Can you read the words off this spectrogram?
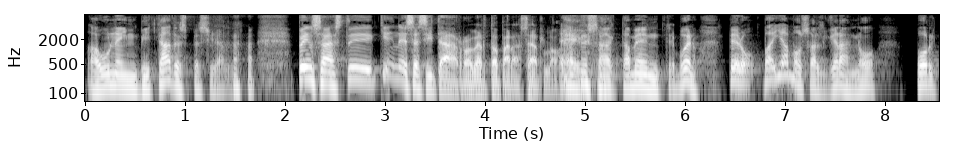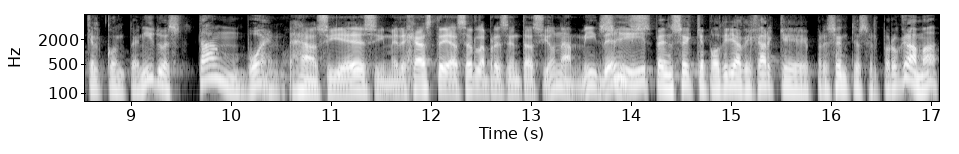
a una invitada especial. Pensaste, ¿quién necesita a Roberto para hacerlo? Exactamente. Bueno, pero vayamos al grano porque el contenido es tan bueno. Así es, y me dejaste hacer la presentación a mí, Denis. Sí, pensé que podría dejar que presentes el programa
